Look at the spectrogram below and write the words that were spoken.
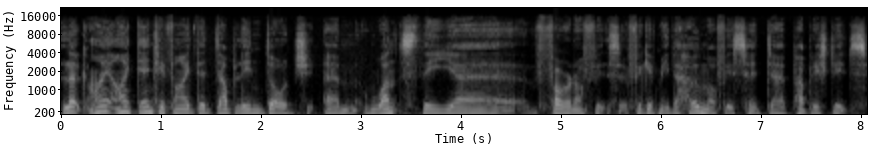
Look, I identified the Dublin Dodge um, once the uh, Foreign Office, forgive me, the Home Office had uh, published its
